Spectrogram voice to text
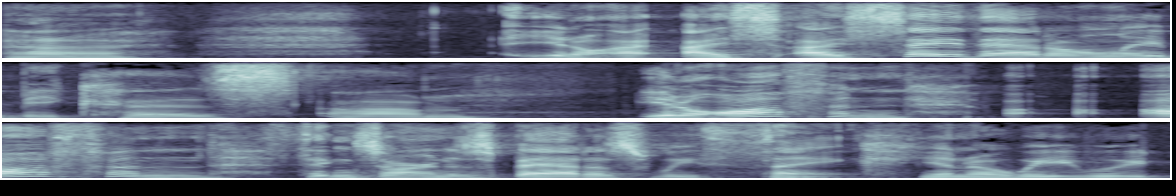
Uh, you know, I, I, I, say that only because. Um, you know, often, often things aren't as bad as we think. You know, we, we,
